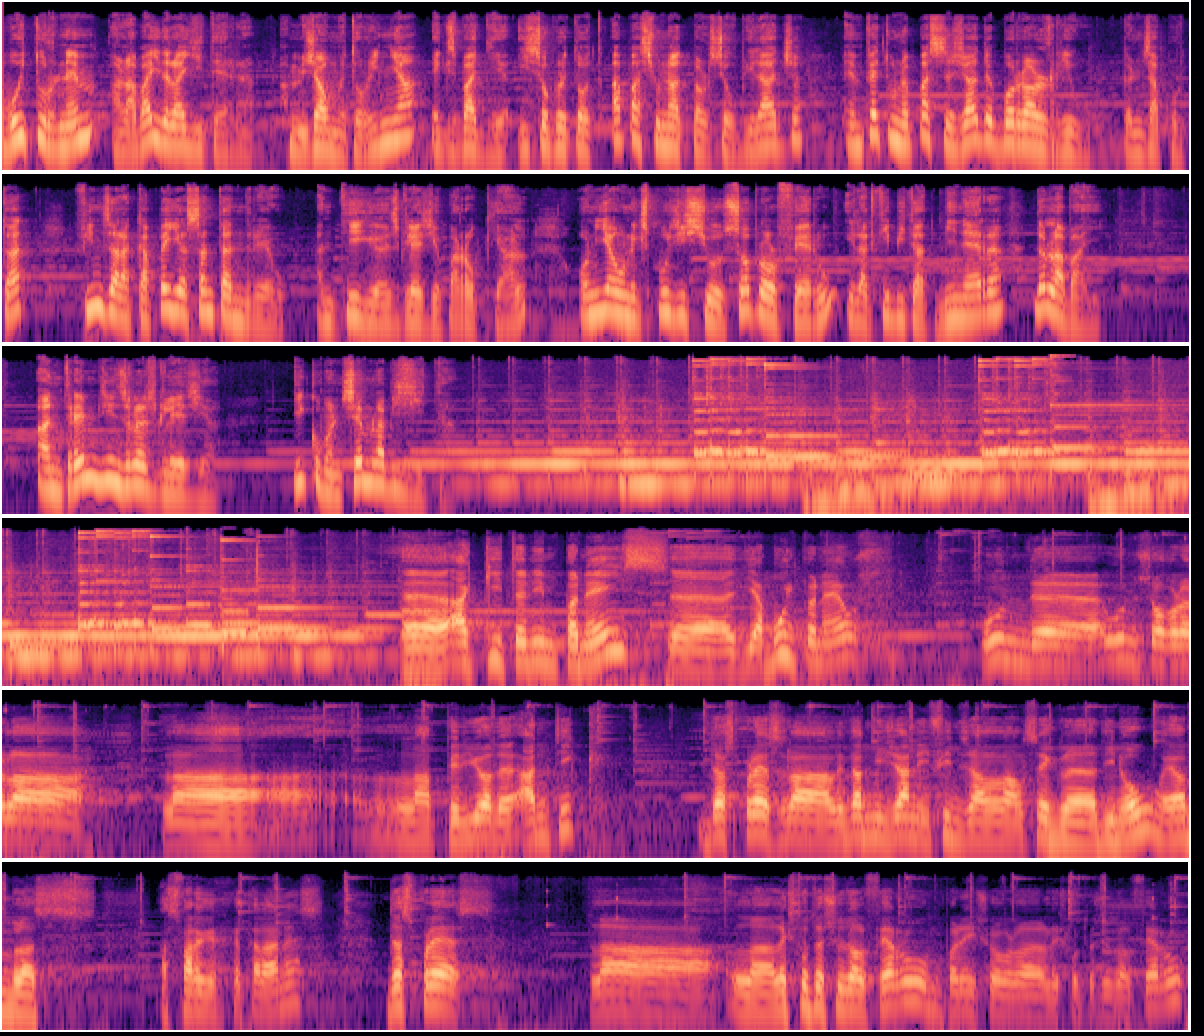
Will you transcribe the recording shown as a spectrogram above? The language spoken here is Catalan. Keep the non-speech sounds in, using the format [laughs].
Avui tornem a la Vall de la Lliterra. Amb Jaume Torrinyà, exbatlle i sobretot apassionat pel seu vilatge, hem fet una passejada vora el riu, que ens ha portat fins a la capella Sant Andreu, antiga església parroquial, on hi ha una exposició sobre el ferro i l'activitat minera de la vall. Entrem dins l'església i comencem la visita. Eh, aquí tenim panells, eh, hi ha vuit paneus, un, de, un sobre la, la, la període antic, després l'edat mitjana i fins al, al segle XIX, eh, amb les, les fargues catalanes, després l'explotació del ferro, un panell sobre l'explotació del ferro,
